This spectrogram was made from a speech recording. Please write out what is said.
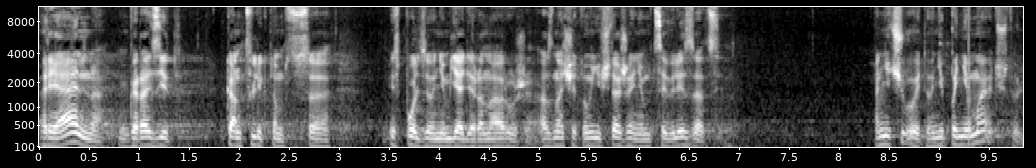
реально грозит конфликтом с э, использованием ядерного оружия, а значит уничтожением цивилизации. Они чего, этого не понимают, что ли?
